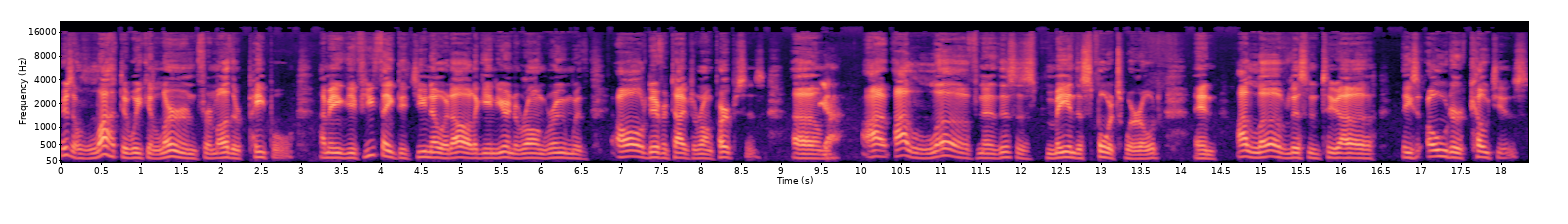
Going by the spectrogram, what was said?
there's a lot that we can learn from other people. I mean, if you think that you know it all, again, you're in the wrong room with all different types of wrong purposes. Um, yeah I I love now. This is me in the sports world, and I love listening to uh, these older coaches.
